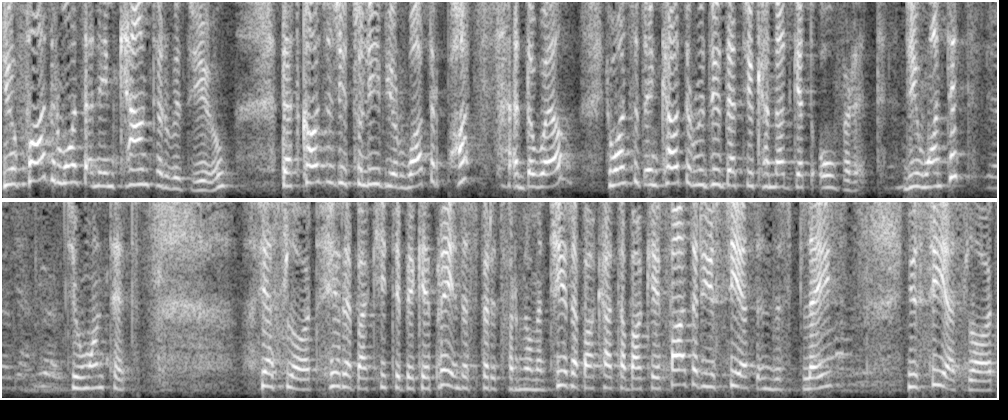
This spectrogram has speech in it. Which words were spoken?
Your father wants an encounter with you that causes you to leave your water pots at the well. He wants to encounter with you that you cannot get over it. Do you want it? Yes. yes. Do you want it? Yes, Lord. Pray in the Spirit for a moment. Father, you see us in this place. You see us, Lord.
